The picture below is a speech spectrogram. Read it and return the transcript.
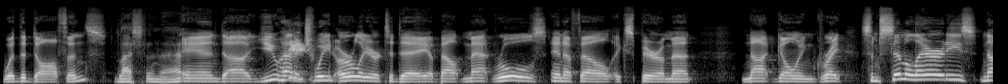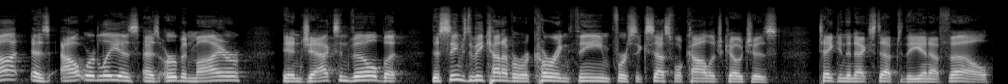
with the Dolphins. Less than that. And uh, you had a tweet earlier today about Matt Rhule's NFL experiment not going great. Some similarities, not as outwardly as, as Urban Meyer in Jacksonville, but this seems to be kind of a recurring theme for successful college coaches taking the next step to the NFL.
